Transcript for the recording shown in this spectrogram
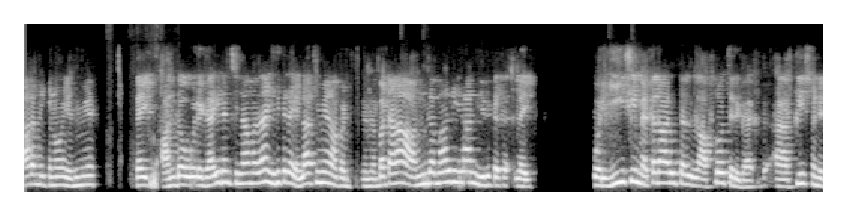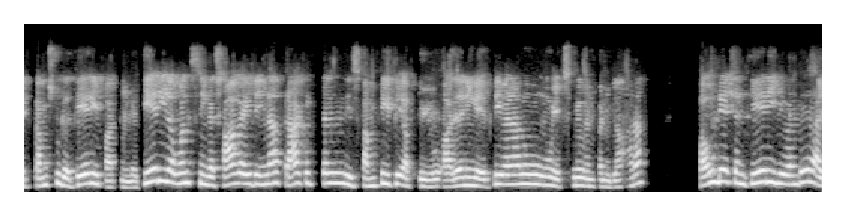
ஆரம்பிக்கணும் எதுவுமே லைக் அந்த ஒரு கைடன்ஸ் இல்லாம தான் இருக்கிற எல்லாத்தையுமே நான் படிச்சுட்டு இருந்தேன். பட் ஆனா அந்த மாதிரிலாம் இருக்கிறது லைக் ஒரு ஈஸி மெத்தடாலிக்கல் அப்ரோச் இருக்கு. At least when it comes to the theory part நீங்க தியரியில ஒன்ஸ் நீங்க ஸ்ட்ராங் ஆயிட்டீங்கன்னா practical is completely up to you அதை நீங்க எப்படி வேணாலும் எக்ஸ்பெரிமெண்ட் பண்ணிக்கலாம். ஆனா ஃபவுண்டேஷன் தியரிக்கு வந்து I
